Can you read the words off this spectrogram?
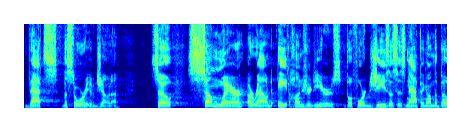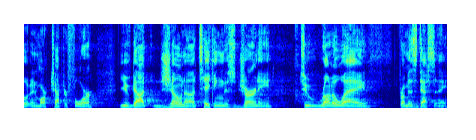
that's the story of Jonah. So, somewhere around 800 years before Jesus is napping on the boat in Mark chapter 4, you've got Jonah taking this journey to run away from his destiny.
